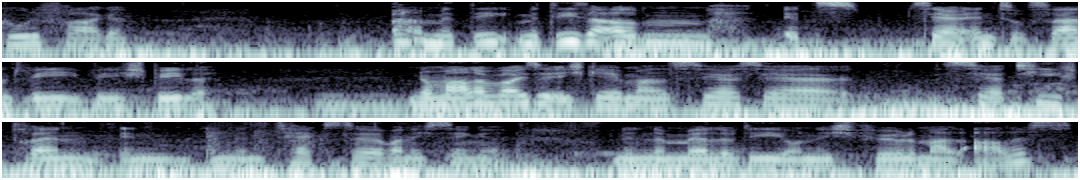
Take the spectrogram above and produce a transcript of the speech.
gute Frage. Äh, Mit, die, mit diesem Album ist sehr interessant, wie, wie ich spiele. Normalerweise, ich gehe mal sehr, sehr, sehr tief drin in, in den Texten, wenn ich singe, und in der Melodie und ich fühle mal alles.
